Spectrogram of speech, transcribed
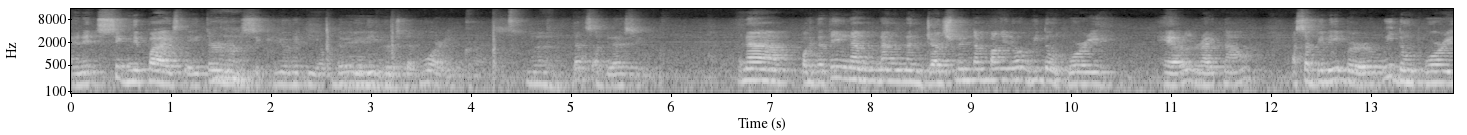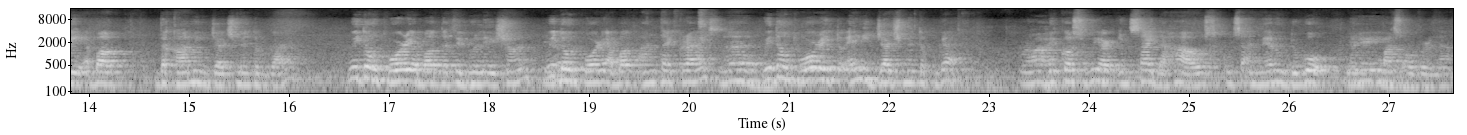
And it signifies the eternal security of the believers that who are in Christ. That's a blessing. Na pagdating ng, ng, ng judgment ng Panginoon, we don't worry hell right now. As a believer, we don't worry about the coming judgment of God. We don't worry about the tribulation. We don't worry about Antichrist. We don't worry to any judgment of God. Because we are inside the house kung saan merong dugo ng Passover na.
